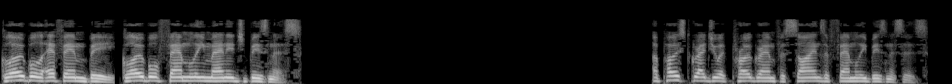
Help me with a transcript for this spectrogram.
Global FMB Global Family Managed Business A postgraduate program for science of family businesses.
